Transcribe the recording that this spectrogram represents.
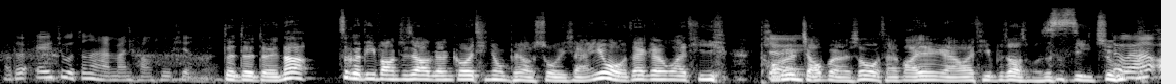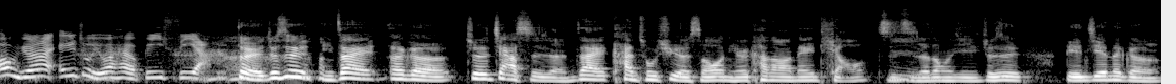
好的，A 柱真的还蛮常出现的。对对对，那这个地方就是要跟各位听众朋友说一下，因为我在跟 YT 讨论脚本的时候，我才发现原来 YT 不知道什么是 C 柱。对，哦，原来 A 柱以外还有 B、C 啊。对，就是你在那个就是驾驶人在看出去的时候，你会看到那一条直直的东西，嗯、就是连接那个。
